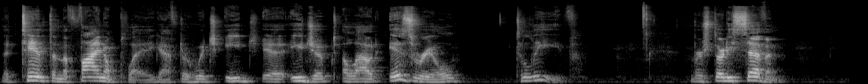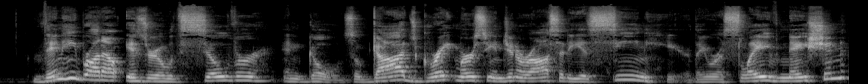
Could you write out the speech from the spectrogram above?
The tenth and the final plague, after which uh, Egypt allowed Israel to leave. Verse 37 then he brought out Israel with silver and gold. So God's great mercy and generosity is seen here. They were a slave nation,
